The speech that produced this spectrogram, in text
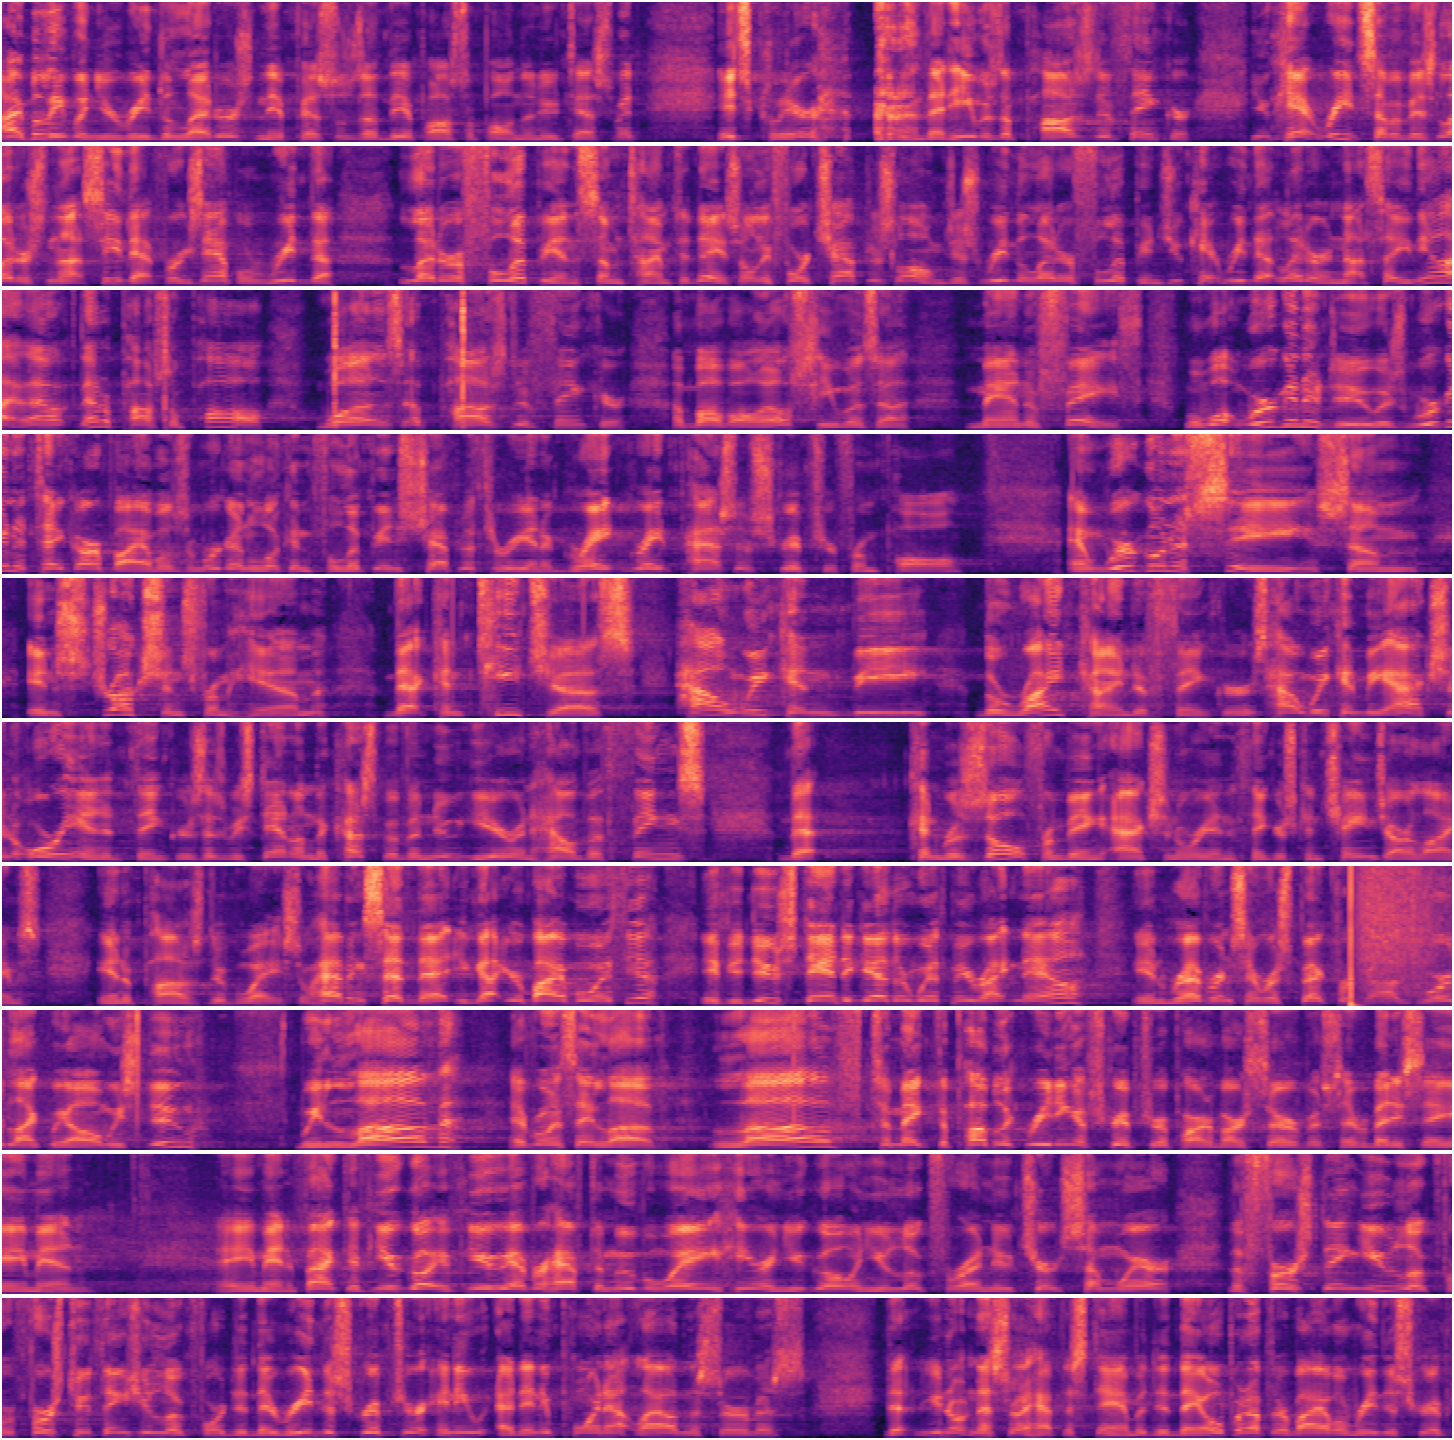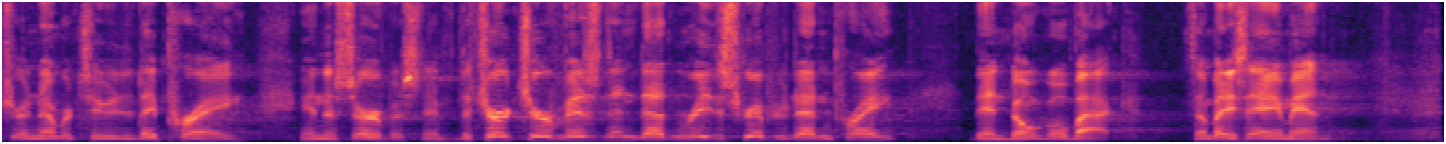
I believe when you read the letters and the epistles of the Apostle Paul in the New Testament, it's clear that he was a positive thinker. You can't read some of his letters and not see that. For example, read the letter of Philippians sometime today. It's only four chapters long. Just read the letter of Philippians. You can't read that letter and not say, yeah, that, that Apostle Paul was a positive thinker. Above all else, he was a man of faith. Well, what we're going to do is we're going to take our Bibles and we're going to look in Philippians chapter 3 in a great, great passage of scripture from Paul. And we're going to see some instructions from him that can teach us how we can be the right kind of thinkers, how we can be action oriented thinkers as we stand on the cusp of a new year, and how the things that can result from being action oriented thinkers can change our lives in a positive way. So, having said that, you got your Bible with you? If you do, stand together with me right now in reverence and respect for God's Word, like we always do. We love, everyone say love, love to make the public reading of Scripture a part of our service. Everybody say amen. Amen. In fact, if you go, if you ever have to move away here and you go and you look for a new church somewhere, the first thing you look for, first two things you look for, did they read the scripture any, at any point out loud in the service? That you don't necessarily have to stand, but did they open up their Bible and read the scripture? And number two, did they pray in the service? And if the church you're visiting doesn't read the scripture, doesn't pray, then don't go back. Somebody say amen.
